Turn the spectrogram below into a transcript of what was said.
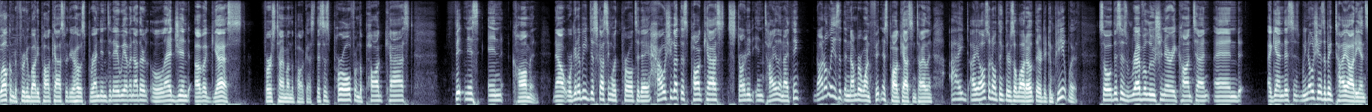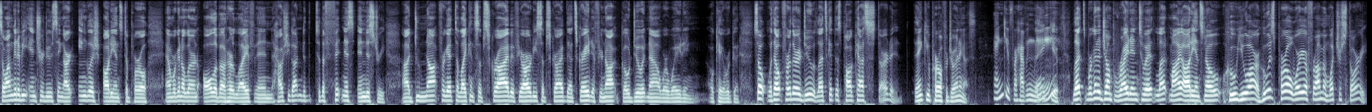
Welcome to Fruiting Body Podcast with your host, Brendan. Today we have another legend of a guest. First time on the podcast. This is Pearl from the podcast Fitness in Common. Now, we're going to be discussing with Pearl today how she got this podcast started in Thailand. I think not only is it the number one fitness podcast in Thailand, I, I also don't think there's a lot out there to compete with. So, this is revolutionary content. And again, this is we know she has a big Thai audience, so I'm going to be introducing our English audience to Pearl, and we're going to learn all about her life and how she got into the, to the fitness industry. Uh, do not forget to like and subscribe. If you're already subscribed, that's great. If you're not, go do it now. We're waiting. Okay, we're good. So, without further ado, let's get this podcast started. Thank you, Pearl, for joining us. Thank you for having me. Thank you. Let's we're gonna jump right into it. Let my audience know who you are. Who is Pearl? Where you're from, and what's your story?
